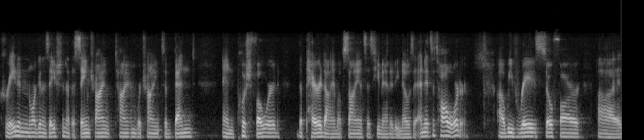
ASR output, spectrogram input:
created an organization at the same time, time we're trying to bend and push forward the paradigm of science as humanity knows it. And it's a tall order. Uh, we've raised so far uh,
